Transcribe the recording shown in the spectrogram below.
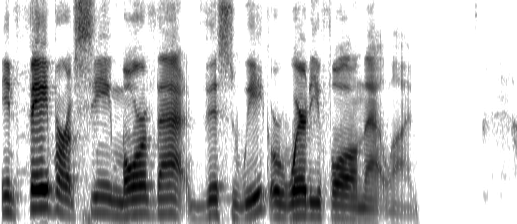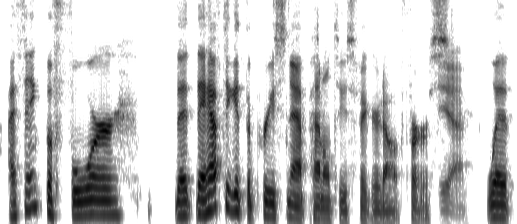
in favor of seeing more of that this week, or where do you fall on that line? I think before that they have to get the pre-snap penalties figured out first. Yeah. With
